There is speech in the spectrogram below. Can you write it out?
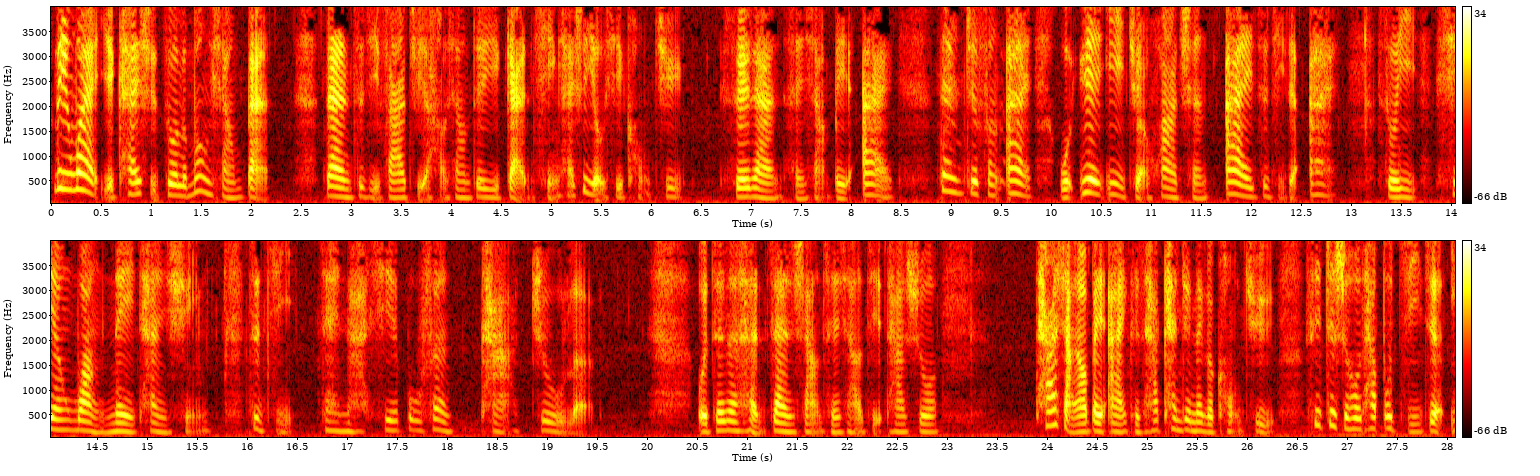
另外也开始做了梦想版，但自己发觉好像对于感情还是有些恐惧。虽然很想被爱，但这份爱我愿意转化成爱自己的爱，所以先往内探寻自己在哪些部分卡住了。我真的很赞赏陈小姐，她说。他想要被爱，可是他看见那个恐惧，所以这时候他不急着一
